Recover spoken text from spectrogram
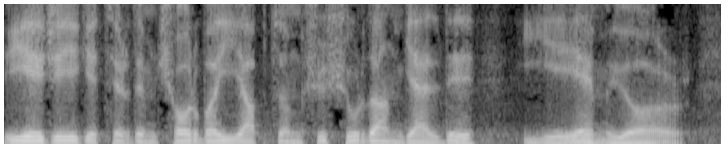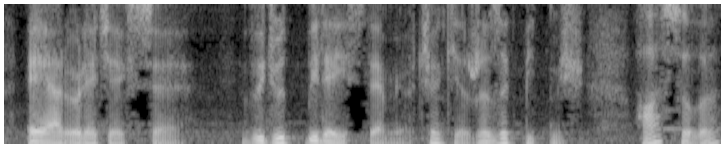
yiyeceği getirdim, çorbayı yaptım, şu şuradan geldi, yiyemiyor. Eğer ölecekse, vücut bile istemiyor. Çünkü rızık bitmiş. Hasılı,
